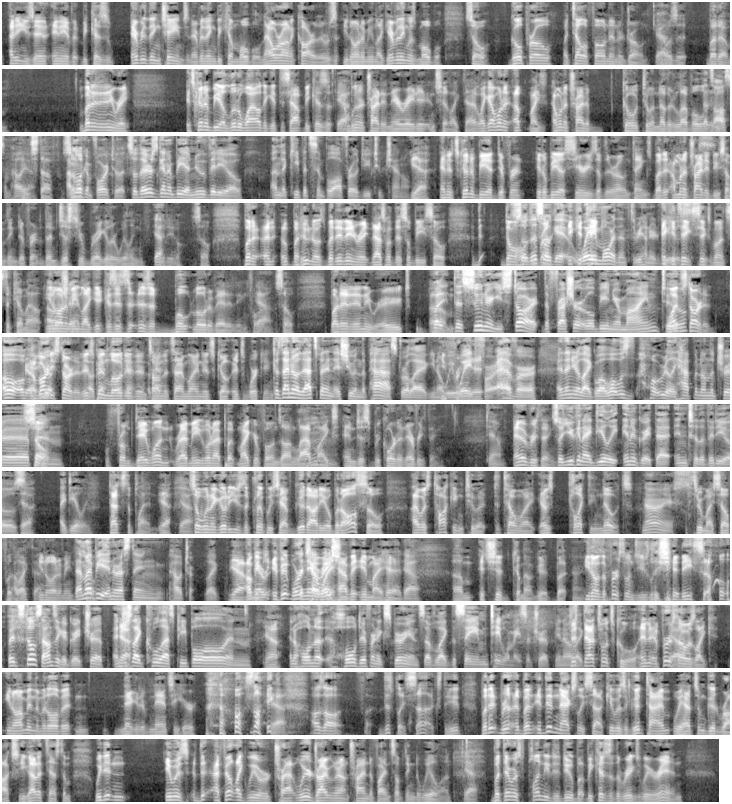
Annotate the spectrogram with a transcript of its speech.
I didn't use any any of it because everything changed and everything become mobile. Now we're on a car. There was, you know what I mean? Like everything was mobile. So GoPro, my telephone, and a drone. Yeah. That was it. But um, but at any rate, it's going to be a little while to get this out because Yeah. I'm going to try to narrate it and shit like that. Like I want to up my, I want to try to go to another level. That's and- awesome. Hell and yeah. stuff. I'm looking forward to it. So there's going to be a new video on the Keep It Simple Off Road YouTube channel. Yeah, and it's going to be a different. It'll be a series of their own things, but I'm going to try to do something different than just your regular wheeling Yeah. video. So, but uh, but who knows? But at any rate, that's what this will be. So, don't So this will get way take- more than 300 It could take six months to come out. You Oh, know what I mean? Like it because it's there's a boatload of editing for Yeah. it. So, but at any rate, but um, the sooner you start, the fresher it will be in your mind too. well, I've started. Oh, okay. I've already started. It's okay, been loaded okay, and it's on the timeline. It's go. It's working. Because I know that's been an issue in the past, where like you know You we wait forget. forever, and then you're like, well, what was what really happened on the trip? So- and From day one, Radmigo and I put microphones on lab Mm. mics and just recorded everything. damn. Everything. So you can ideally integrate that into the videos. yeah. Ideally. That's the plan. Yeah. Yeah. So when I go to use the clip, we should have good audio, but also I was talking to it to tell my I was collecting notes Nice. through myself with I it. like that. You know what I mean? That So, might be interesting. How tr- like Yeah, I'll be, if it works how I have it in my head, Yeah, um, it should come out good. But you know, the first one's usually shitty. So but it still sounds like a great trip, and just like cool ass people, and yeah, and a whole no- a whole different experience of like the same Table Mesa trip. You know, like that's what's cool. And at first, Yeah. I was like, you know, I'm in the middle of it, and negative Nancy here. I was like, Yeah. I was all, this place sucks, dude. But it really, but it didn't actually suck. It was a good time. We had some good rocks. You got to test them. We didn't. It was. I felt like we were tra- we were driving around trying to find something to wheel on. Yeah. But there was plenty to do. But because of the rigs we were in.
